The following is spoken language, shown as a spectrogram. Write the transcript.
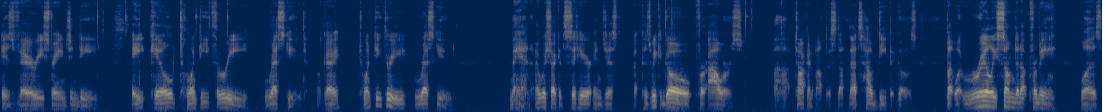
is very strange indeed. 8 killed, 23 rescued, okay? 23 rescued. Man, I wish I could sit here and just because we could go for hours uh, talking about this stuff. That's how deep it goes. But what really summed it up for me was,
